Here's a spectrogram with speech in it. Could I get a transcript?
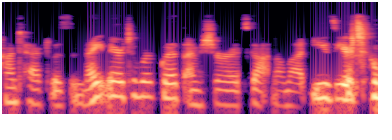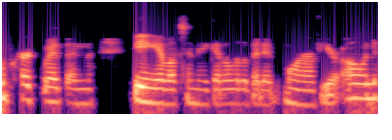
Contact was a nightmare to work with, I'm sure it's gotten a lot easier to work with and being able to make it a little bit more of your own.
